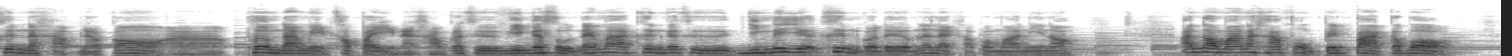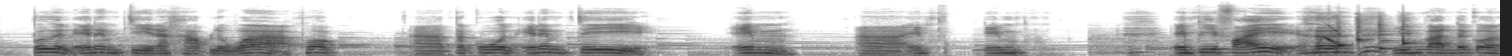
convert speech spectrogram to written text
ขึ้นนะครับ แล้วก็เพิ่มดาเมจเข้าไปนะครับ ก็คือยิงกระสุนได้มากขึ้นก็คือ ยิงได้เยอะขึ้นกว่าเดิมนั่นแหละครับ ประมาณนี้เนาะอันต่อมานะครับผมเป็นปากกระบอก ปืน SMG นะครับ หรือว่าพวกตระกูล SMG M อ่า M M MP5 ลิ้นบันทุกคน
